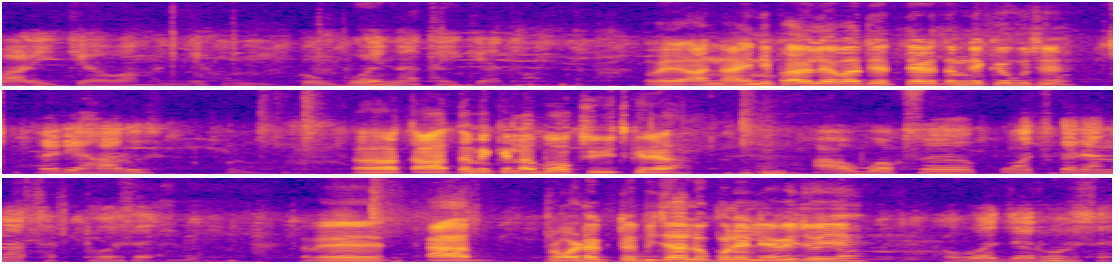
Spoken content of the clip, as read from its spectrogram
વાળી કહેવા માંડ્યો. તો ઊભોય ના થઈ ગયા તો. હવે આ નાઇની ફાઇવ લેવાથી અત્યારે તમને કેવું છે? ત્યારે સારું છે. આ તમે કેટલા બોક્સ યુઝ કર્યા? આ બોક્સ પોંચ કર્યાના છઠ્ઠો છે. હવે આ પ્રોડક્ટ બીજા લોકોને લેવી જોઈએ? હવે જરૂર છે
